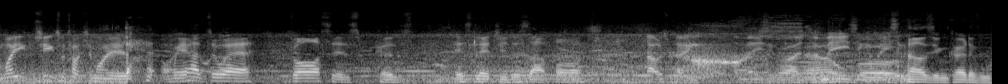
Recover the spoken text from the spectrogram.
my cheeks were touching my ears. And we had to wear glasses because it's literally just that fast. That was pain. Amazing ride. Oh, amazing, amazing. That was incredible.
